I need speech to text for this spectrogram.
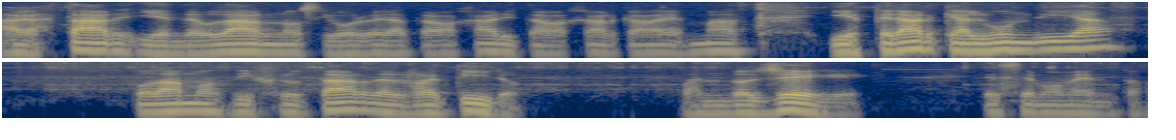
gastar y endeudarnos y volver a trabajar y trabajar cada vez más, y esperar que algún día podamos disfrutar del retiro, cuando llegue ese momento.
